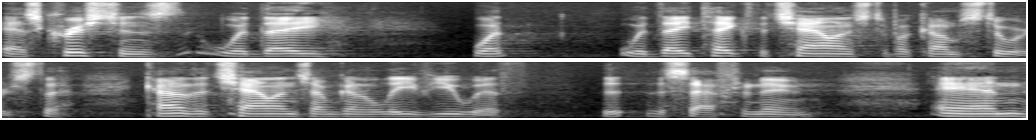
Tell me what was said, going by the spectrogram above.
as Christians, would they, what, would they take the challenge to become stewards? The kind of the challenge I'm going to leave you with th- this afternoon. And,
